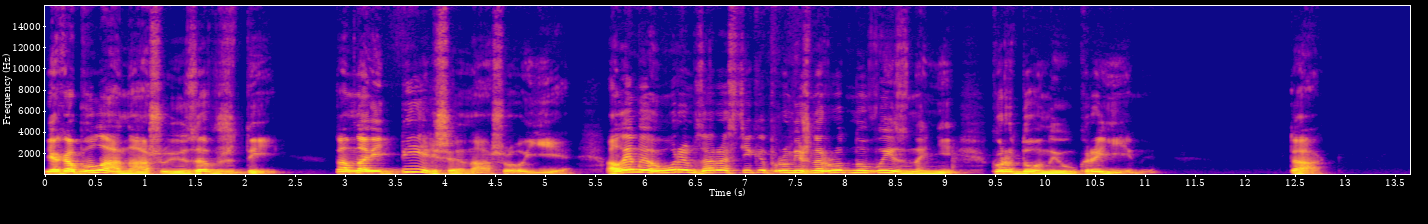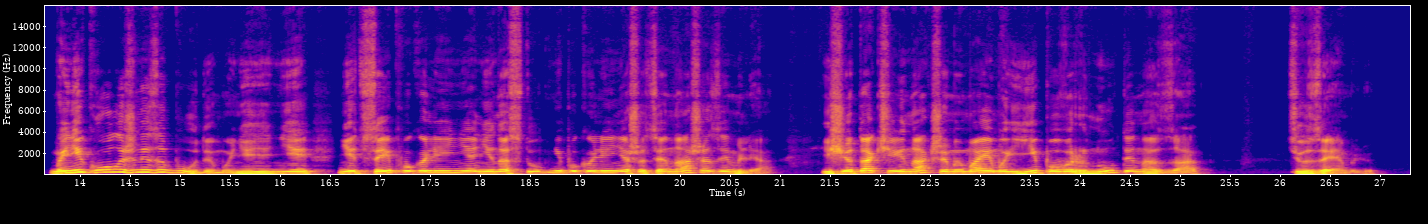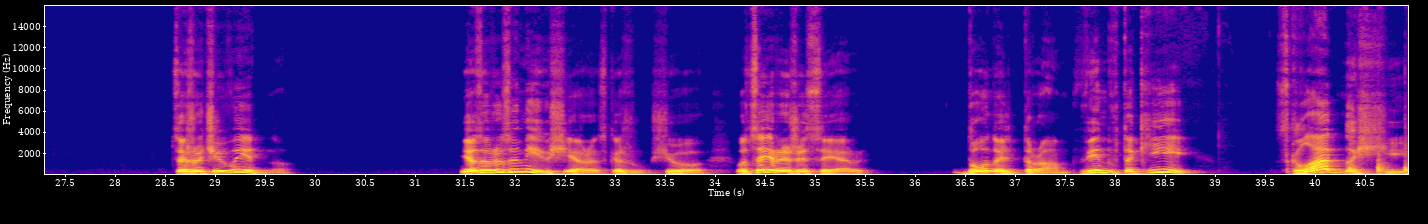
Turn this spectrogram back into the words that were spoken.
яка була нашою завжди. Там навіть більше нашого є. Але ми говоримо зараз тільки про міжнародно визнані кордони України. Так. Ми ніколи ж не забудемо ні, ні, ні це покоління, ні наступні покоління, що це наша земля. І що так чи інакше ми маємо її повернути назад, цю землю. Це ж очевидно. Я зрозумію ще раз кажу, що оцей режисер Дональд Трамп, він в такі складнощі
